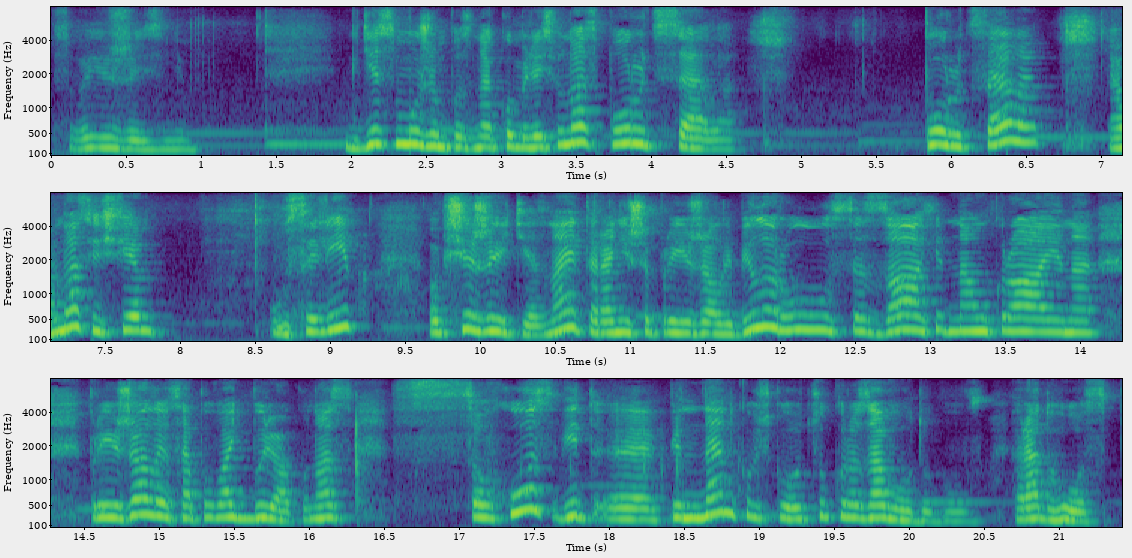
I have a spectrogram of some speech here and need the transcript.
в своїй житті. Где з мужем познайомились? У нас поруч села. Поруч села, а в нас ще у селі общежиття. Знаєте, раніше приїжджали білоруси, Західна Україна, приїжджали сапувати буряк. У нас совхоз від е, Півненковського цукрозаводу був, радгосп.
